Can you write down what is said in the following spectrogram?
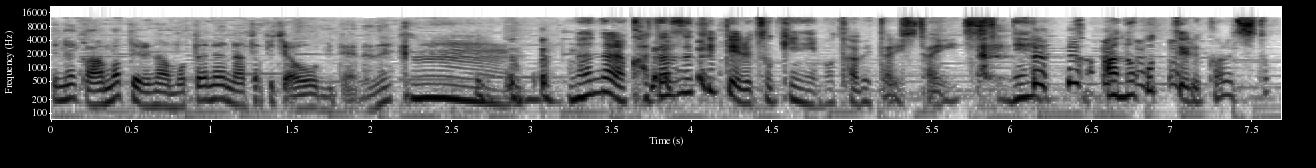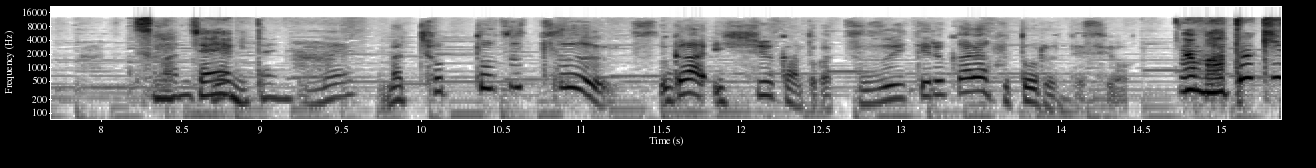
で、なんか余ってるな、もったいないな、食べちゃおう、みたいなね。うん。なんなら片付けてる時にも食べたりしたいですね。あ、残ってるからちょっと、つまんじゃえ、みたいな。ね。まあ、ちょっとずつが1週間とか続いてるから太るんですよ。あまた傷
